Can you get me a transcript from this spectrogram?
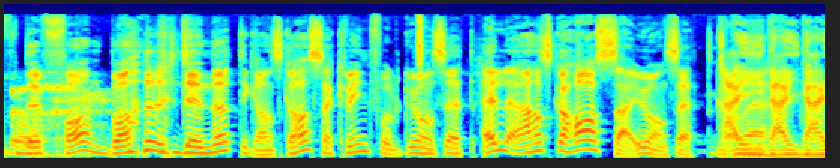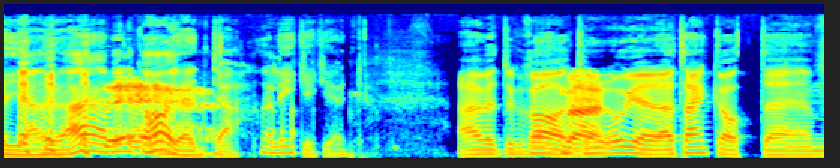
det er faen bare Det nøtter ikke. Han skal ha seg kvinnfolk uansett. Eller han skal ha seg uansett. Nei, er. nei, nei, jeg, jeg vil ikke ha. Jeg liker ikke jenter. Nei, vet du hva, Roger, jeg tenker at ehm,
